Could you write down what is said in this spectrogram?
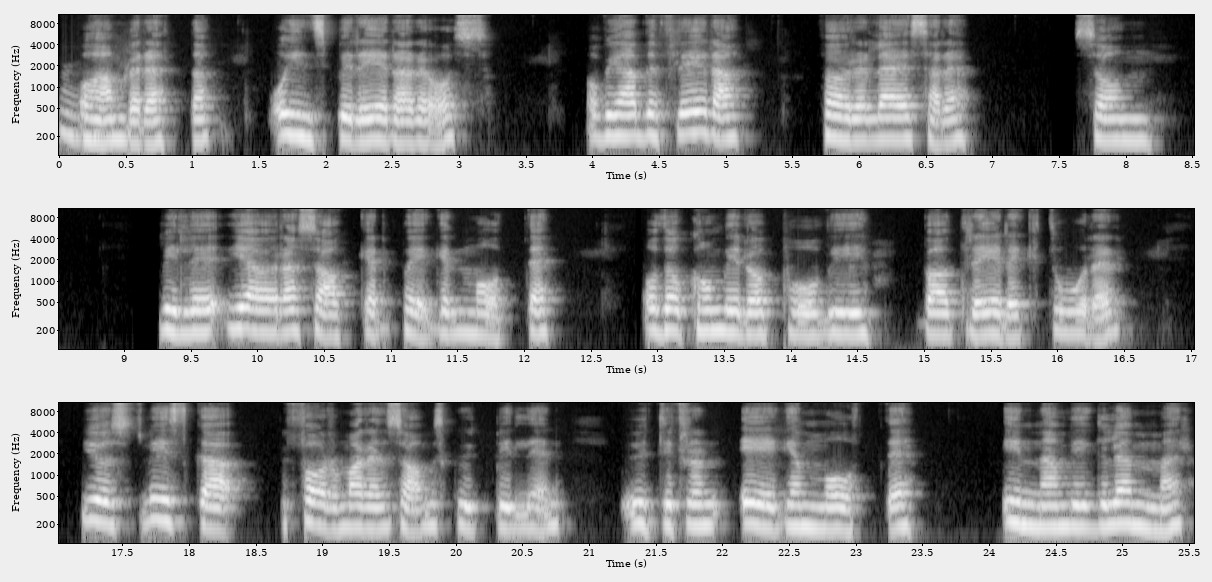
Mm. Och han berättade och inspirerade oss. Och vi hade flera föreläsare som ville göra saker på egen måte. Och då kom vi då på, vi var tre rektorer, just vi ska forma den samiska utbildningen utifrån egen måte innan vi glömmer.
